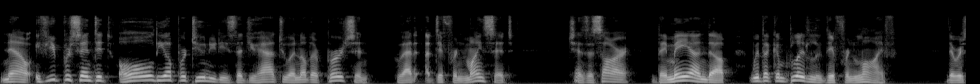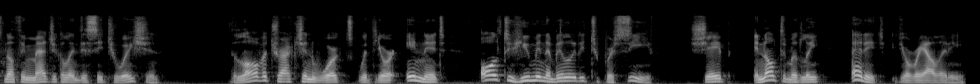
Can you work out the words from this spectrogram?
Now, if you presented all the opportunities that you had to another person who had a different mindset, chances are they may end up with a completely different life. There is nothing magical in this situation. The law of attraction works with your innate, all too human ability to perceive, shape, and ultimately edit your reality.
